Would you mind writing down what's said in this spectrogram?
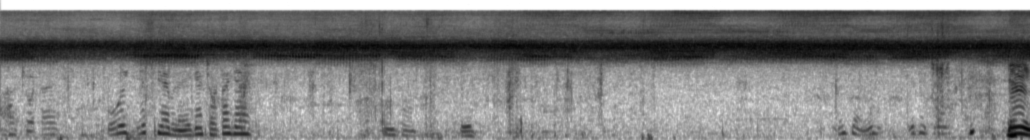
हाँ छोटा है। वो ये क्या बनेगा क्या? छोटा क्या है? नहीं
